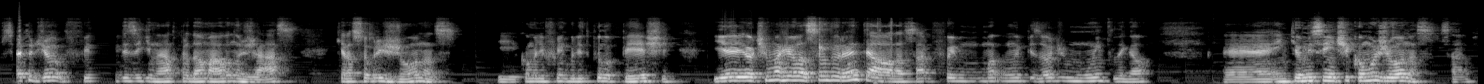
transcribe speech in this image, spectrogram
certo dia eu fui designado para dar uma aula no Jazz, que era sobre Jonas e como ele foi engolido pelo peixe. E eu tinha uma revelação durante a aula, sabe? Foi uma, um episódio muito legal, é, em que eu me senti como Jonas, sabe?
